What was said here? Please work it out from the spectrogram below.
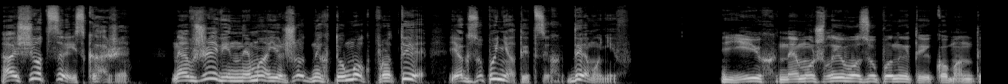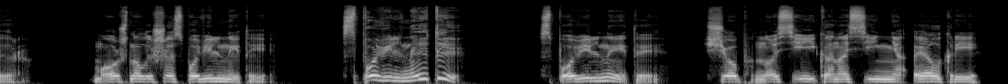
А що цей скаже? Невже він не має жодних думок про те, як зупиняти цих демонів? Їх неможливо зупинити, командир. Можна лише сповільнити. Сповільнити? Сповільнити, щоб носійка насіння Елкрі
